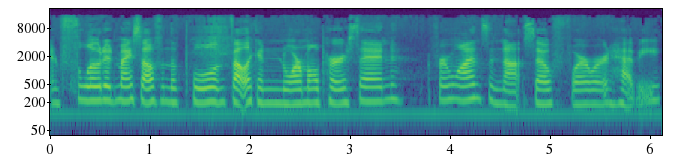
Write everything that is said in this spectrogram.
and floated myself in the pool and felt like a normal person for once and not so forward heavy.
